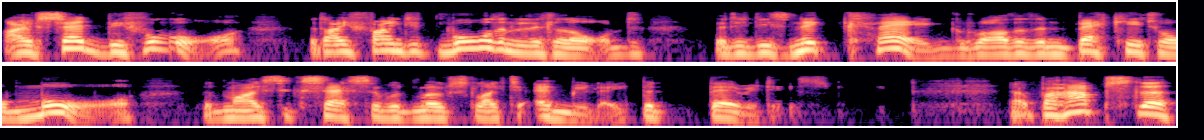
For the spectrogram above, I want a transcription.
I've said before that I find it more than a little odd that it is Nick Clegg rather than Becket or More that my successor would most like to emulate, but there it is. Now, perhaps the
